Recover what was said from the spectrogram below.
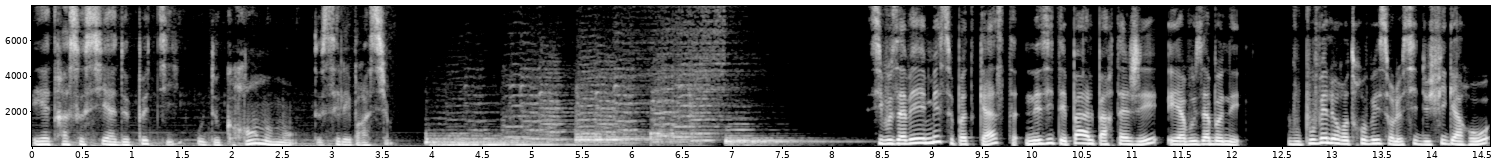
et être associé à de petits ou de grands moments de célébration. Si vous avez aimé ce podcast, n'hésitez pas à le partager et à vous abonner. Vous pouvez le retrouver sur le site du Figaro,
